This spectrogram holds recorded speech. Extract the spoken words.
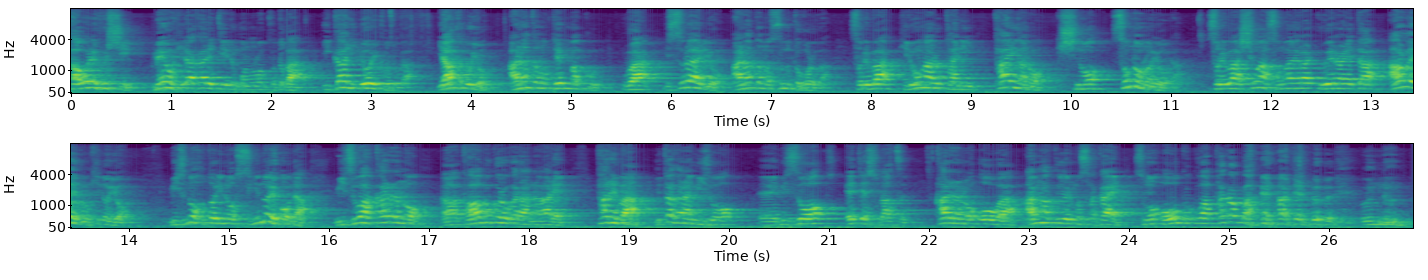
倒れ伏し目を開かれている者の言葉いかに良いことかヤコブよあなたの天幕はイスラエルよあなたの住むところはそれは広がる谷大河の岸の園のようだ。それは主が備えら植えられたアロエの木のよう。水のほとりの杉のようだ。水は彼らの川袋から流れ種は豊かな水を、えー、水を得て育つ。彼らの王は安楽よりも栄えその王国は高く上げられる。うんぬん。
